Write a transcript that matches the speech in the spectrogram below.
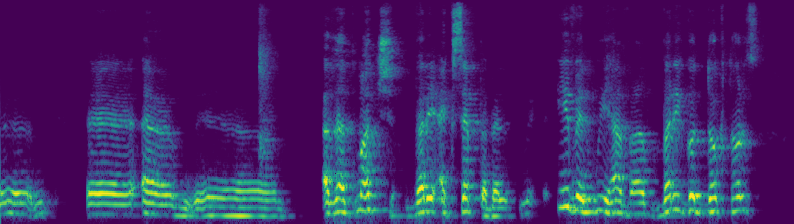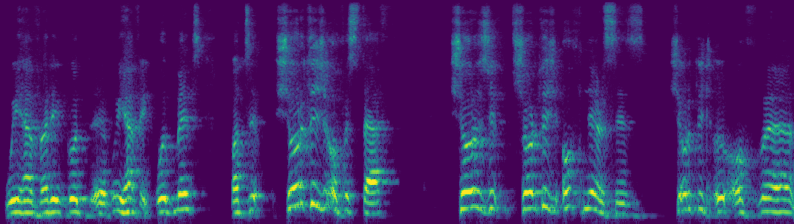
um, uh, um, uh, at that much very acceptable. Even we have very good doctors, we have very good, we have equipments, but the shortage of staff, shortage, shortage of nurses, shortage of uh,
